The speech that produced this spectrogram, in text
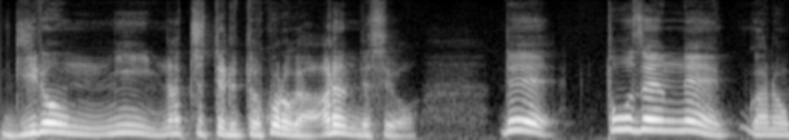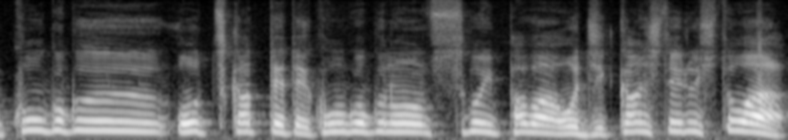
議論になっちゃってるところがあるんですよ。で当然ねあの広告を使ってて広告のすごいパワーを実感している人は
